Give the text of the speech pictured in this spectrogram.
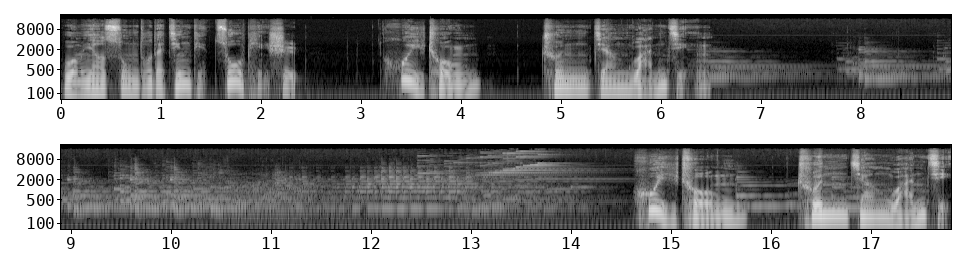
我们要诵读的经典作品是《惠崇·春江晚景》。惠崇《春江晚景》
